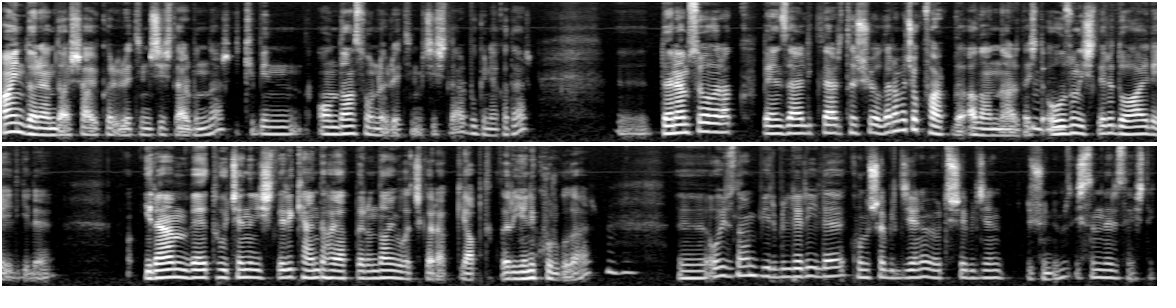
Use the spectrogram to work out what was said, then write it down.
aynı dönemde aşağı yukarı üretilmiş işler bunlar. 2010'dan sonra üretilmiş işler bugüne kadar. Ee, dönemsel olarak benzerlikler taşıyorlar ama çok farklı alanlarda. İşte hı hı. Oğuz'un işleri doğayla ilgili. İrem ve Tuğçe'nin işleri kendi hayatlarından yola çıkarak yaptıkları yeni kurgular. Hı hı. Ee, o yüzden birbirleriyle konuşabileceğini ve örtüşebileceğini düşündüğümüz isimleri seçtik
